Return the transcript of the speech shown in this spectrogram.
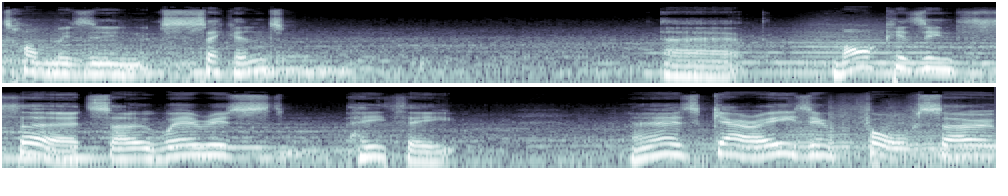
Tom is in second. Uh, Mark is in third, so where is Heathy? There's Gary, he's in fourth, so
